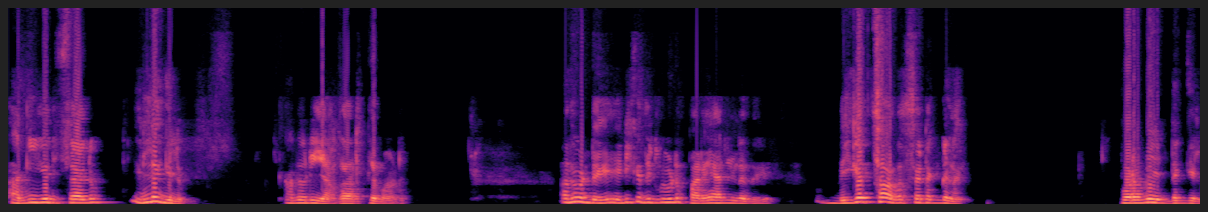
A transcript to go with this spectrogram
അംഗീകരിച്ചാലും ഇല്ലെങ്കിലും അതൊരു യാഥാർത്ഥ്യമാണ്. അതുകൊണ്ട് എനിക്ക് നിങ്ങളോട് പറയാനുള്ളത് മികച്ച അവസരങ്ങൾ പുറമേ ഉണ്ടെങ്കിൽ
